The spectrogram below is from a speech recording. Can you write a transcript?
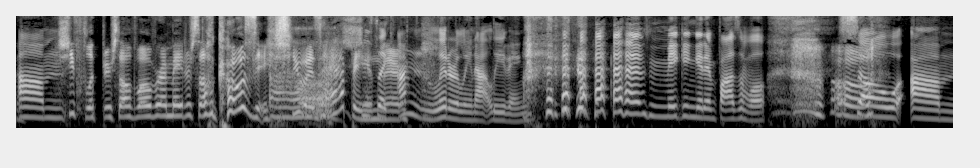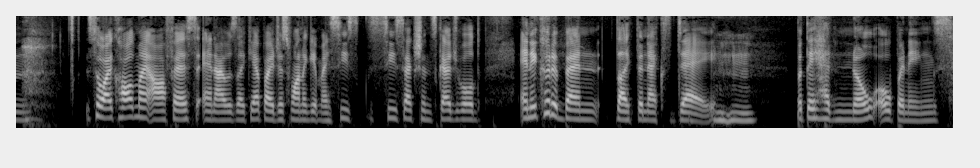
um, She flipped herself over and made herself cozy. she was happy She's like, there. I'm literally not leaving, making it impossible. Oh. So, um, so I called my office and I was like, "Yep, I just want to get my C section scheduled," and it could have been like the next day, Mm-hmm. but they had no openings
